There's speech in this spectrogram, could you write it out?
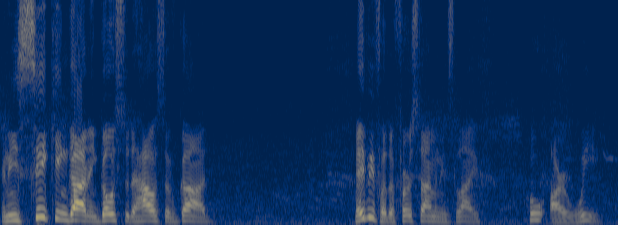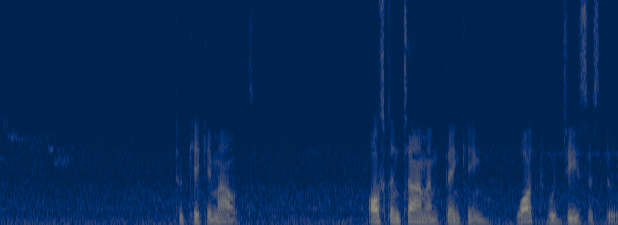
and he's seeking God and goes to the house of God, maybe for the first time in his life, who are we to kick him out? Oftentimes I'm thinking, what would Jesus do?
